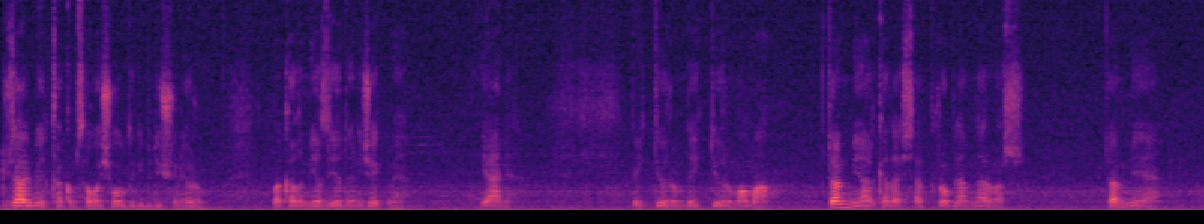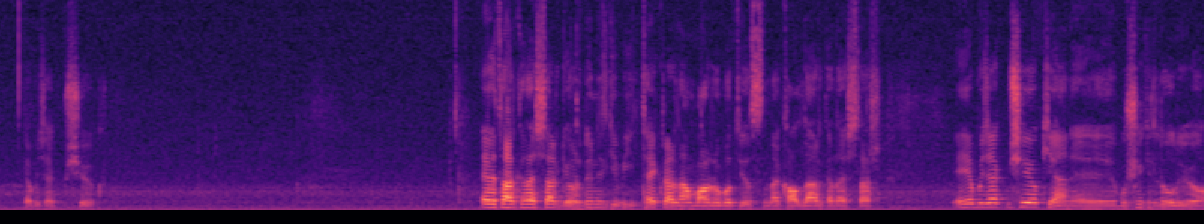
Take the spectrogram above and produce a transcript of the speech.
güzel bir takım savaşı oldu gibi düşünüyorum. Bakalım yazıya dönecek mi? Yani bekliyorum bekliyorum ama dönmüyor arkadaşlar. Problemler var. Dönmüyor. Yapacak bir şey yok. Evet arkadaşlar gördüğünüz gibi tekrardan Var Robot yazısında kaldı arkadaşlar. E, yapacak bir şey yok yani. E, bu şekilde oluyor.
